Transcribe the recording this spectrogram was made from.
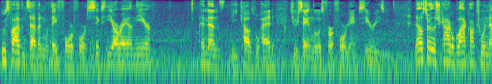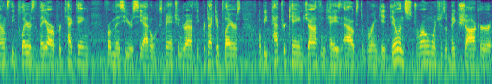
who's five and seven with a 4.46 ERA on the year. And then the Cubs will head to St. Louis for a four game series. Now turn the Chicago Blackhawks, who announced the players that they are protecting from this year's Seattle expansion draft. The protected players will be Patrick Kane, Jonathan Toews, Alex DeBrincat, Dylan Strome, which is a big shocker,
